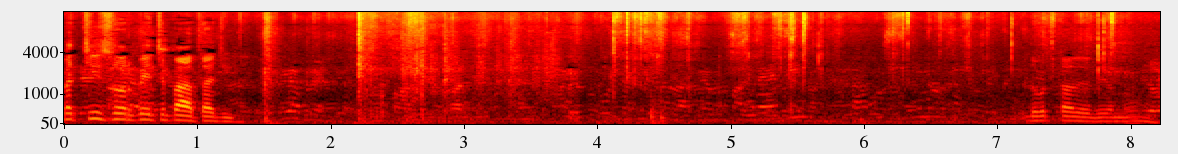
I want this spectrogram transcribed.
2500 ਰੁਪਏ ਚ ਪਾਤਾ ਜੀ। ਦੁਪੱਟਾ ਦੇ ਦਿਓ ਉਹਨੂੰ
